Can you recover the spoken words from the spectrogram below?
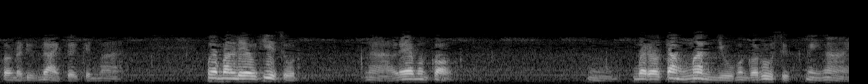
ความระลึกได้เกิดขึ้นมา เมื่อมันเร็วที่สุดนะแล้วมันก็เมื่อเราตั้งมั่นอยู่มันก็รู้สึกง่าย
